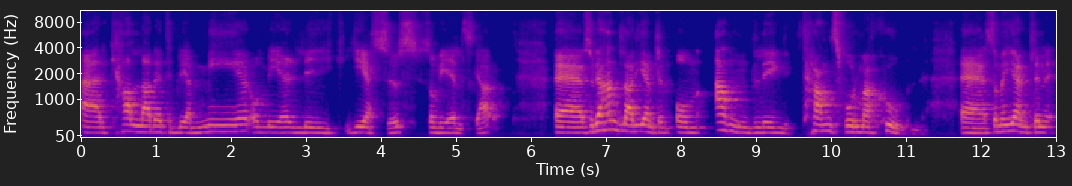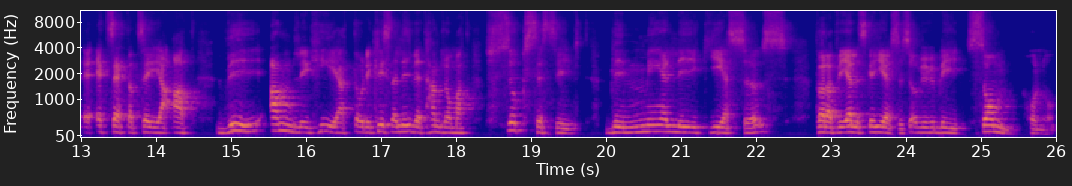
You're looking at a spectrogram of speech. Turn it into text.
är kallade till att bli mer och mer lik Jesus, som vi älskar. Eh, så det handlar egentligen om andlig transformation, eh, som är egentligen e- ett sätt att säga att vi, andlighet och det kristna livet handlar om att successivt bli mer lik Jesus, för att vi älskar Jesus och vi vill bli som honom.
